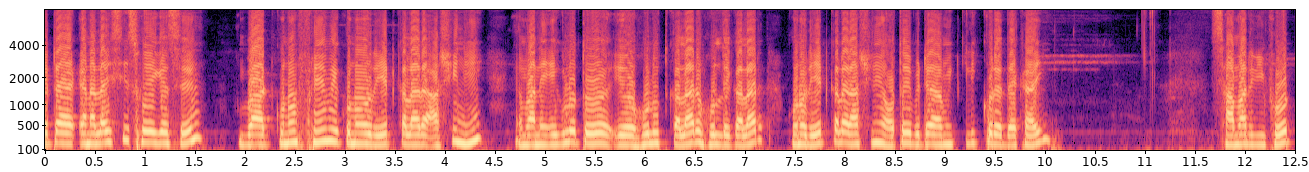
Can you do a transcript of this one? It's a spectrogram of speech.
এটা অ্যানালাইসিস হয়ে গেছে। বাট কোনো ফ্রেমে কোনো রেড কালার আসেনি। মানে এগুলো তো হলুদ কালার হলদে কালার কোনো রেড কালার আসেনি, অতএব এটা আমি ক্লিক করে দেখাই। সামারি রিপোর্ট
